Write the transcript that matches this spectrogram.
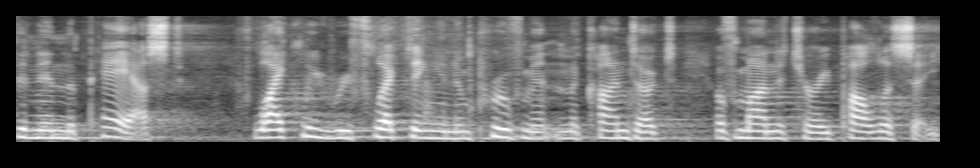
than in the past, likely reflecting an improvement in the conduct of monetary policy.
